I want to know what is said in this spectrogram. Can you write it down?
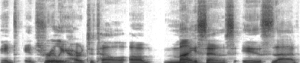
It, it's really hard to tell. Um, my sense is that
